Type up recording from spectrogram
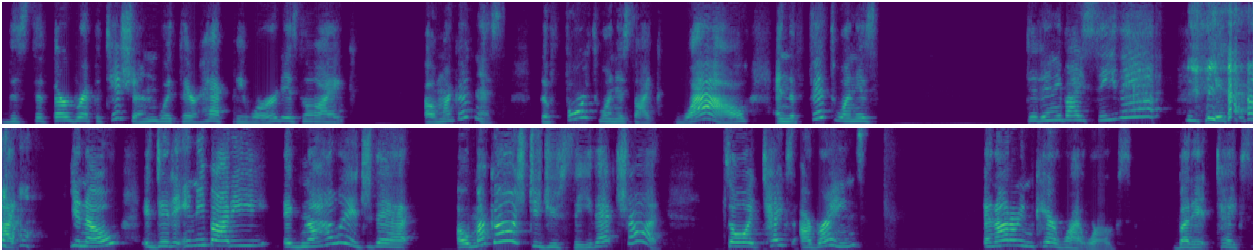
this the third repetition with their happy word is like oh my goodness. The fourth one is like wow. And the fifth one is did anybody see that? It's like- you know did anybody acknowledge that oh my gosh did you see that shot? So it takes our brains and i don't even care why it works but it takes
